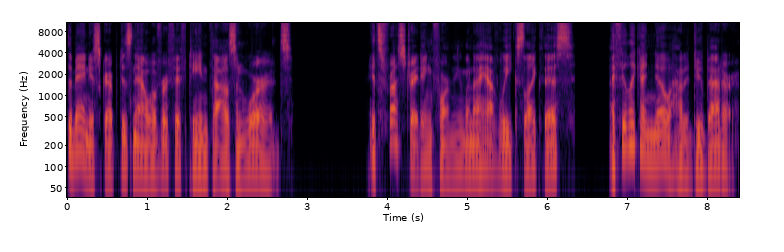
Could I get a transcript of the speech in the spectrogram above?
The manuscript is now over 15,000 words. It's frustrating for me when I have weeks like this, I feel like I know how to do better.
